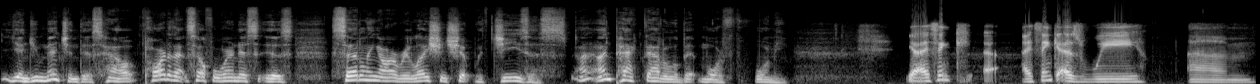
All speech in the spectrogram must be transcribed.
and you mentioned this, how part of that self awareness is settling our relationship with Jesus. Unpack that a little bit more for me. Yeah, I think I think as we um,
